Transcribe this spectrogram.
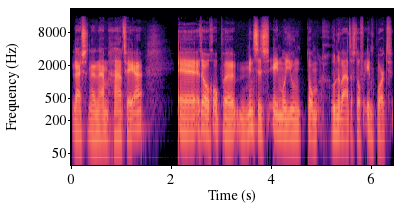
luistert naar de naam H2A uh, het oog op uh, minstens 1 miljoen ton groene waterstofimport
